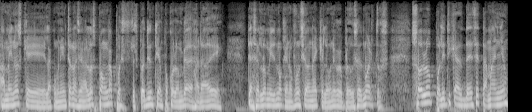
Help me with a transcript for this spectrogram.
a menos que la comunidad internacional los ponga, pues después de un tiempo Colombia dejará de, de hacer lo mismo que no funciona y que lo único que produce es muertos. Solo políticas de ese tamaño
